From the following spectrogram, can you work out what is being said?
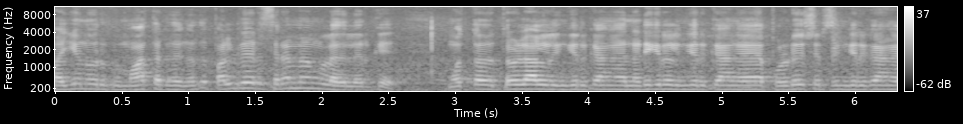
பையனூருக்கு மாற்றுறதுங்கிறது பல்வேறு சிரமங்கள் அதில் இருக்குது மொத்த தொழிலாளர்கள் இங்கே இருக்காங்க நடிகர்கள் இங்கே இருக்காங்க ப்ரொடியூசர்ஸ் இங்கே இருக்காங்க.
